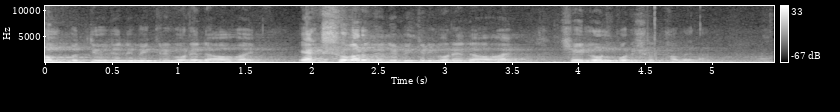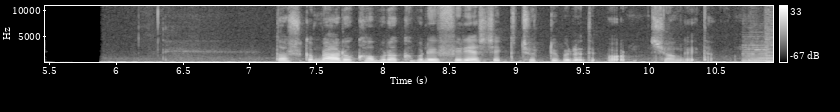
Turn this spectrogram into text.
সম্পত্তিও যদি বিক্রি করে দেওয়া হয় একশো বারও যদি বিক্রি করে দেওয়া হয় সেই লোন পরিশোধ হবে না। দর্শক আমরা আরও খবরাখবরে ফিরে আসছি একটা ছোট্ট বিরতির পর। সঙ্গে থাকুন।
